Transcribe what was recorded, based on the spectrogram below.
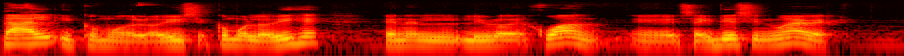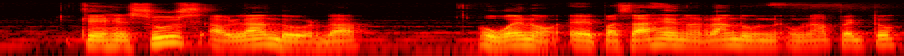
Tal y como lo dice. Como lo dije en el libro de Juan 6.19, eh, que Jesús hablando, ¿verdad? O bueno, pasaje narrando un aspecto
